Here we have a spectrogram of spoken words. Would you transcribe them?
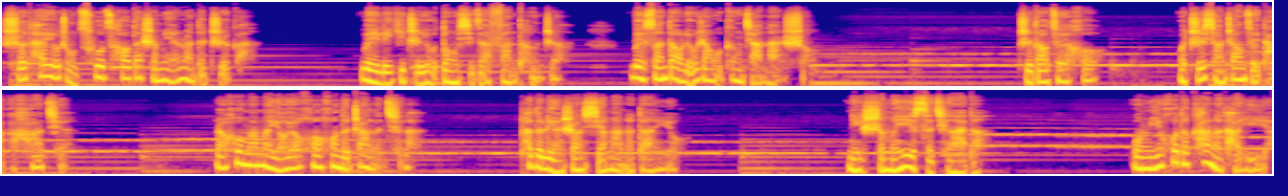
舌苔有种粗糙但是绵软的质感，胃里一直有东西在翻腾着，胃酸倒流让我更加难受。直到最后，我只想张嘴打个哈欠。然后妈妈摇摇晃晃的站了起来，她的脸上写满了担忧。你什么意思，亲爱的？我迷惑的看了她一眼，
